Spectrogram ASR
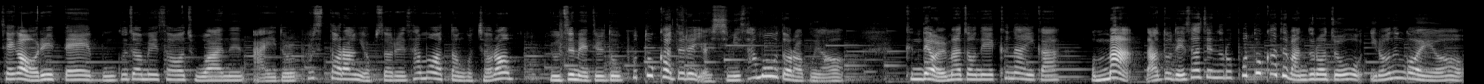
제가 어릴 때 문구점에서 좋아하는 아이돌 포스터랑 엽서를 사모았던 것처럼 요즘 애들도 포토카드를 열심히 사모으더라고요. 근데 얼마 전에 큰아이가 엄마, 나도 내 사진으로 포토카드 만들어줘. 이러는 거예요.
